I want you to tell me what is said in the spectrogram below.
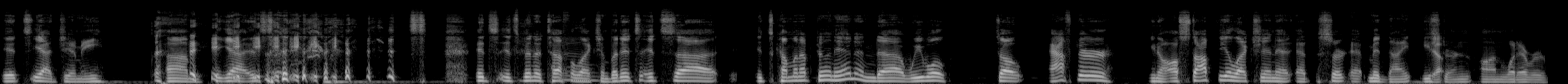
it's yeah, Jimmy. Um, yeah, it's it's it's it's been a tough election, but it's it's uh it's coming up to an end, and uh, we will. So after you know, I'll stop the election at at cert at midnight Eastern on whatever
